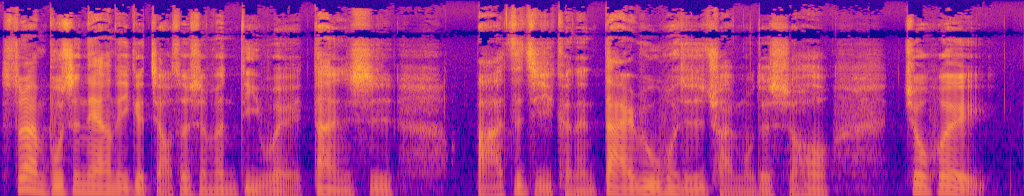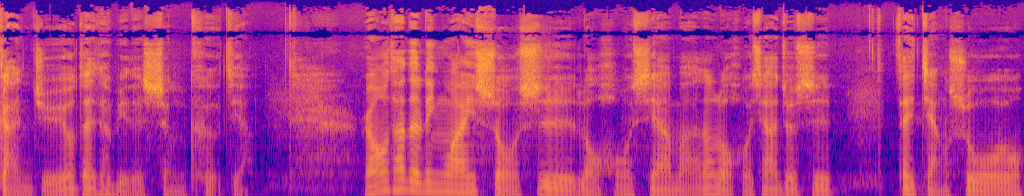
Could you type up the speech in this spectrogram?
虽然不是那样的一个角色身份地位，但是把自己可能带入或者是揣摩的时候，就会感觉又在特别的深刻这样。然后他的另外一首是《老猴虾》嘛，那《老猴虾》就是在讲说，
